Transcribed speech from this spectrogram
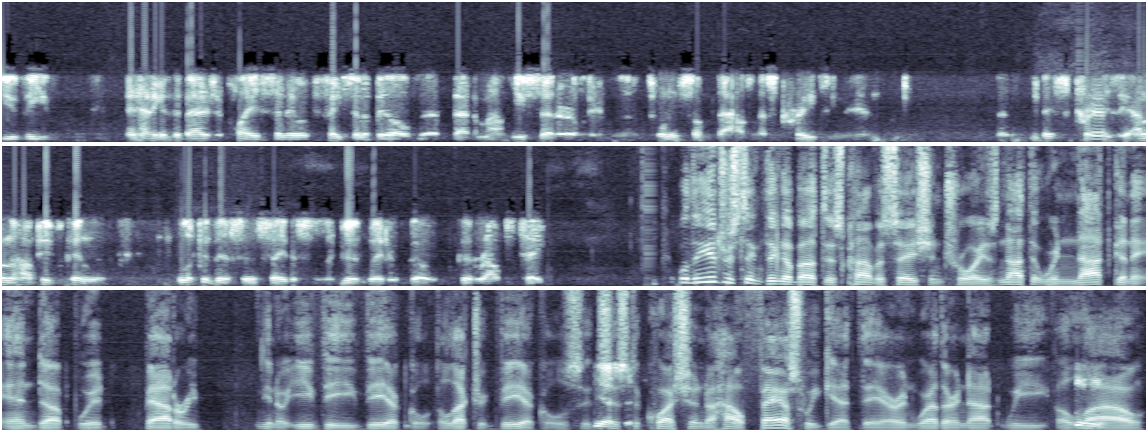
EV and had to get the batteries replaced, and they were facing a bill that, that amount you said earlier, twenty something thousand. That's crazy, man. It's crazy. I don't know how people can look at this and say this is a good way to go, good route to take. Well, the interesting thing about this conversation, Troy, is not that we're not going to end up with battery, you know, EV vehicle, electric vehicles. It's Yes. just a question of how fast we get there and whether or not we Mm-hmm. allow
